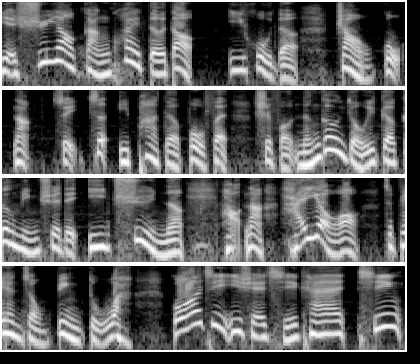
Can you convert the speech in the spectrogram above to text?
也需要赶快得到医护的照顾。那所以这一 part 的部分是否能够有一个更明确的依据呢？好，那还有哦，这变种病毒啊，国际医学期刊《新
